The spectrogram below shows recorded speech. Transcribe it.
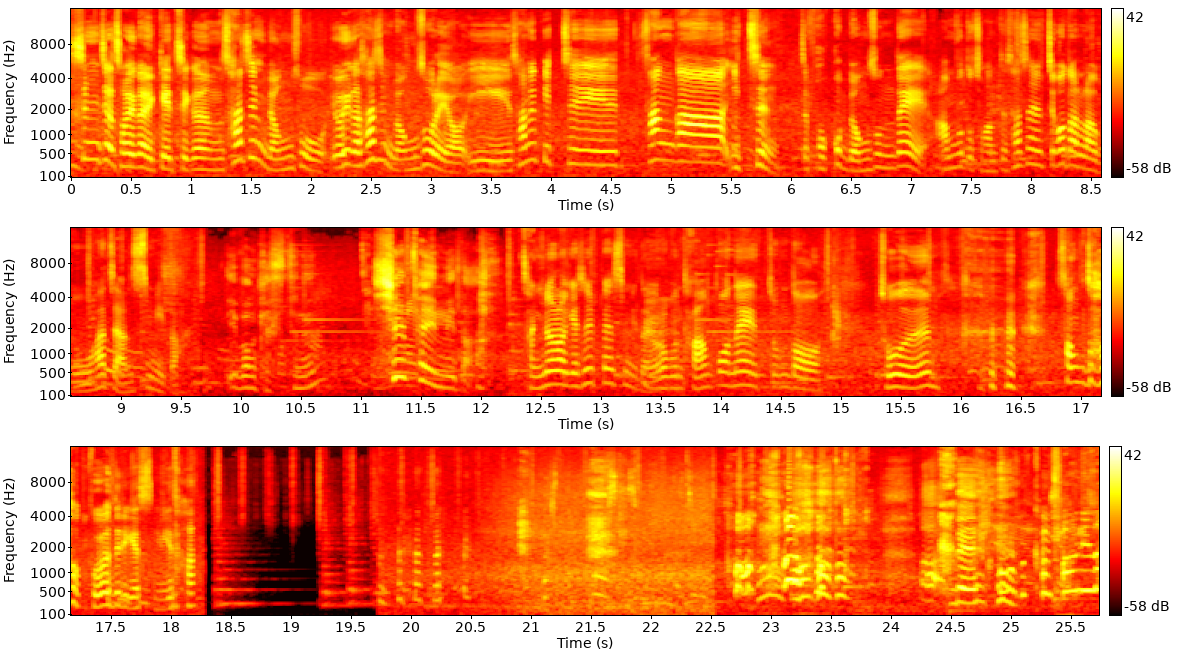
심지어 저희가 이렇게 지금 사진 명소, 여기가 사진 명소래요. 이 삼익비치 상가 2층, 이제 벚꽃 명소인데 아무도 저한테 사진을 찍어달라고 하지 않습니다. 이번 퀘스트는 실패입니다. 장렬하게 실패했습니다. 여러분 다음번에 좀 더 좋은 성적 보여드리겠습니다. 아, 네. 감사합니다.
